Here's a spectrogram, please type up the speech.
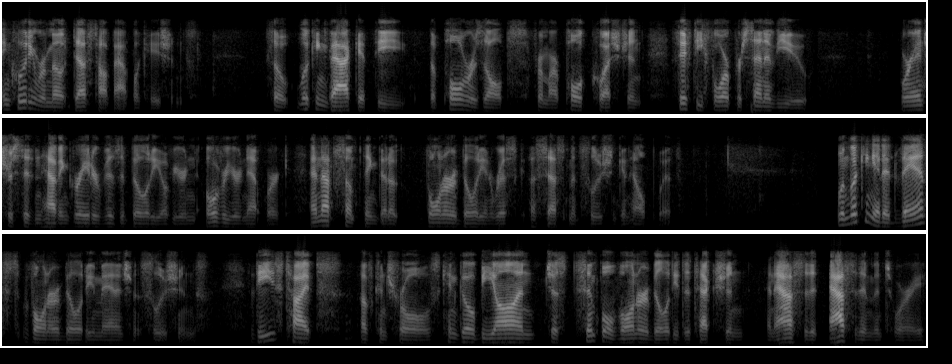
including remote desktop applications. So looking back at the, the poll results from our poll question, 54% of you were interested in having greater visibility over your, over your network, and that's something that vulnerability and risk assessment solution can help with. When looking at advanced vulnerability management solutions, these types of controls can go beyond just simple vulnerability detection and asset, asset inventory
